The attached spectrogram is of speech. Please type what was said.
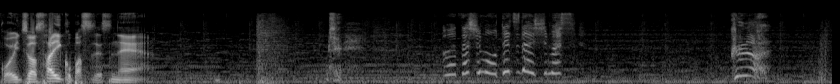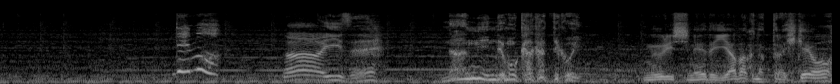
こいつはサイコパスですね。いいぜ何人でもかかってこい無理しねえでヤバくなったら引けよ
